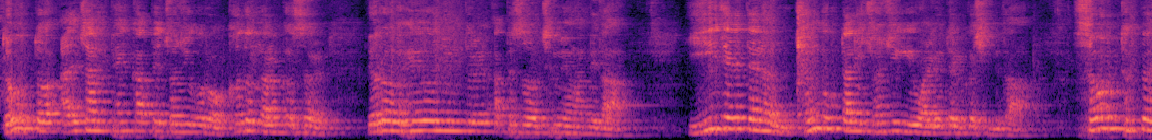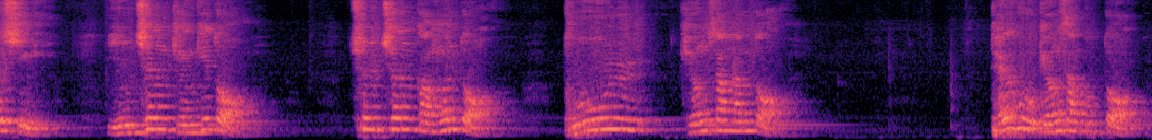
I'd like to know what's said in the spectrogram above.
더욱더 알찬 팬카페 조직으로 거듭날 것을 여러 회원님들 앞에서 천명합니다. 2대 때는 전국 단위 조직이 완료될 것입니다. 서울특별시, 인천, 경기도, 춘천 강원도, 부울 경상남도, 대구 경상북도,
